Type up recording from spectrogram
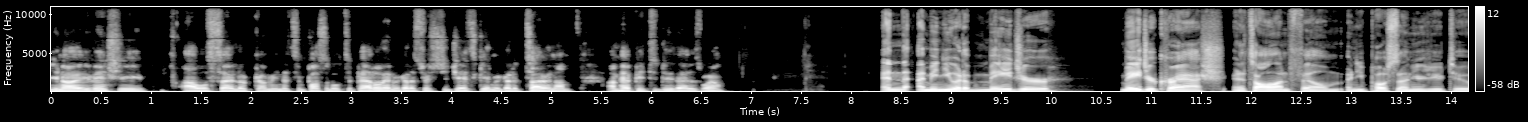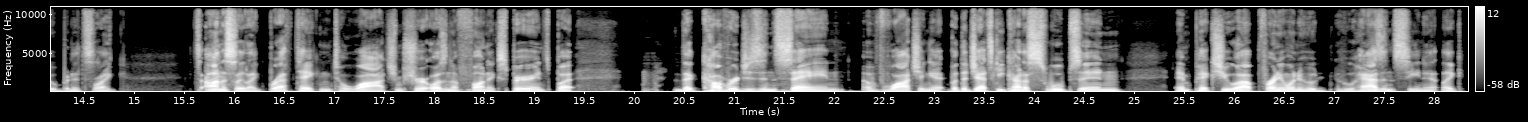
you know, eventually I will say, look, I mean, it's impossible to paddle, and we've got to switch to jet ski, and we've got to tow, and I'm I'm happy to do that as well. And I mean, you had a major major crash and it's all on film and you post it on your YouTube and it's like it's honestly like breathtaking to watch. I'm sure it wasn't a fun experience, but the coverage is insane of watching it. But the jet ski kind of swoops in and picks you up for anyone who who hasn't seen it. Like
